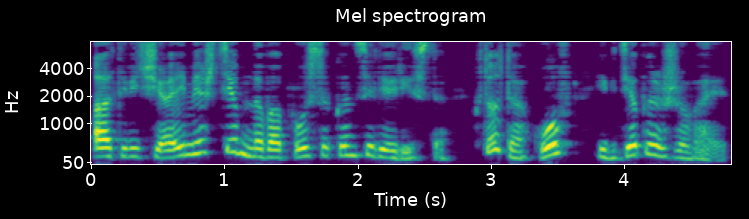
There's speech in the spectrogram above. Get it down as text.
отвечая меж тем на вопросы канцеляриста, кто таков и где проживает.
